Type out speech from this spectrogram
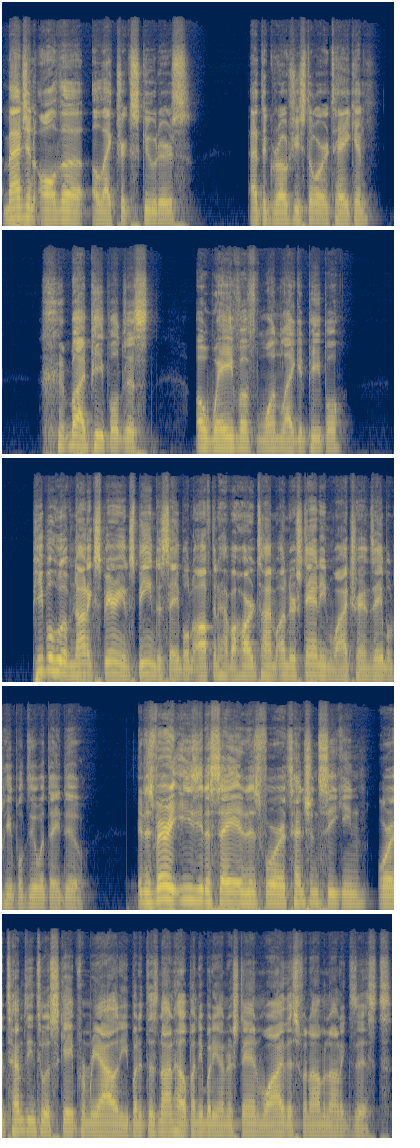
Imagine all the electric scooters at the grocery store are taken by people just a wave of one legged people. People who have not experienced being disabled often have a hard time understanding why transabled people do what they do. It is very easy to say it is for attention seeking or attempting to escape from reality, but it does not help anybody understand why this phenomenon exists.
